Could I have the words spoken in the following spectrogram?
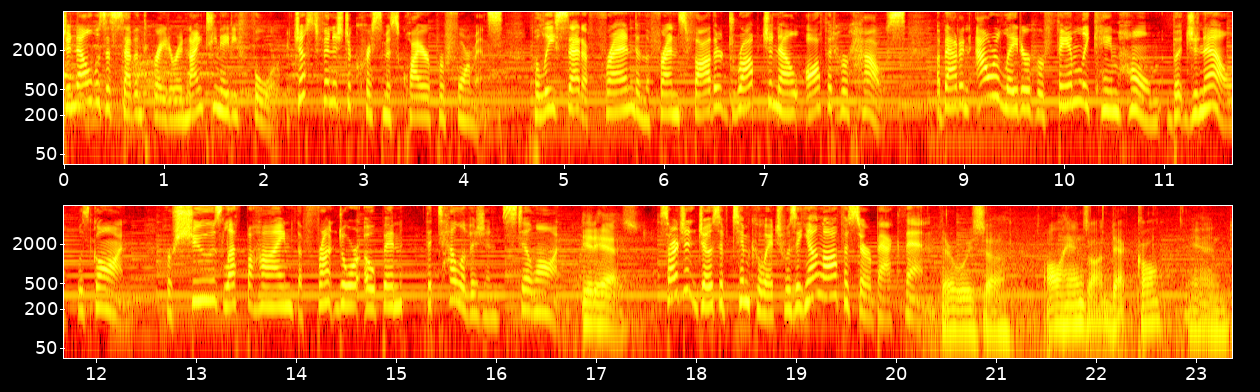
Jonelle was a seventh grader in 1984, just finished a Christmas choir performance. Police said a friend and the friend's father dropped Jonelle off at her house. About an hour later, her family came home, but Jonelle was gone her shoes left behind, the front door open, the television still on. It has. Sergeant Joseph Timkowich was a young officer back then. There was a all hands on deck call, and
